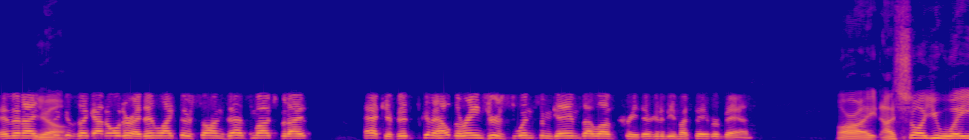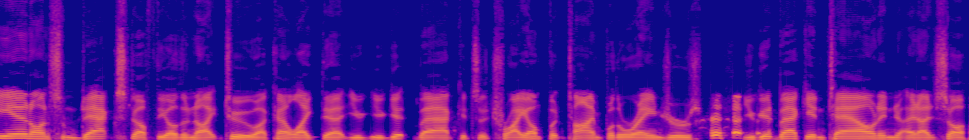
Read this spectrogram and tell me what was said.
and then I yeah. think as I got older, I didn't like their songs as much. But I, heck, if it's going to help the Rangers win some games, I love Creed. They're going to be my favorite band. All right, I saw you weigh in on some Dak stuff the other night too. I kind of like that. You you get back, it's a triumphant time for the Rangers. you get back in town, and and I saw.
